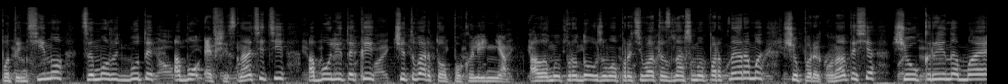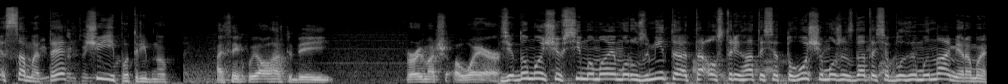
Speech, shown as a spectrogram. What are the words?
Потенційно це можуть бути або F-16, або літаки четвертого покоління. Але ми продовжимо працювати з нашими партнерами, щоб переконатися, що Україна має саме те, що їй потрібно. I think we all have to. Я думаю, що всі ми маємо розуміти та остерігатися того, що може здатися благими намірами,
